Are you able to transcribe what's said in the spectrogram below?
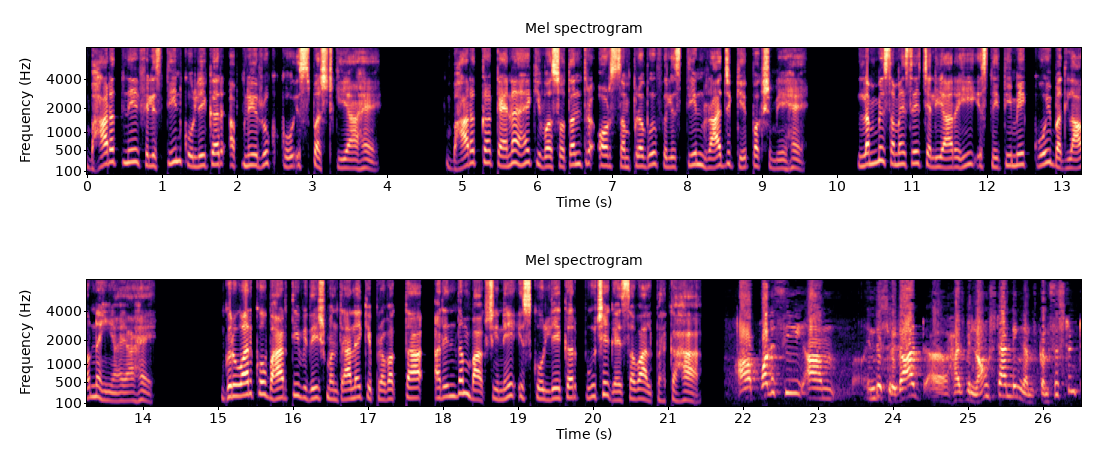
भारत ने फिलिस्तीन को लेकर अपने रुख को स्पष्ट किया है भारत का कहना है कि वह स्वतंत्र और संप्रभु फिलिस्तीन राज्य के पक्ष में है लंबे समय से चली आ रही इस नीति में कोई बदलाव नहीं आया है गुरुवार को भारतीय विदेश मंत्रालय के प्रवक्ता अरिंदम बागची ने इसको लेकर पूछे गए सवाल पर कहा um, in this regard uh, has been long-standing and consistent.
